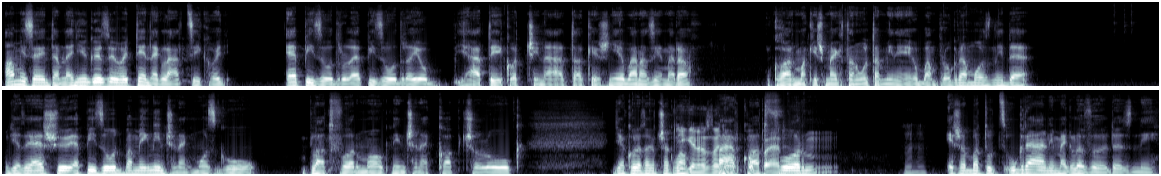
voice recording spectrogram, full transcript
Ami szerintem lenyűgöző, hogy tényleg látszik, hogy epizódról epizódra jobb játékot csináltak, és nyilván azért, mert a karmak is megtanultam minél jobban programozni, de ugye az első epizódban még nincsenek mozgó platformok, nincsenek kapcsolók, gyakorlatilag csak van Igen, az pár platform, uh-huh. és abban tudsz ugrálni, meg lövöldözni,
